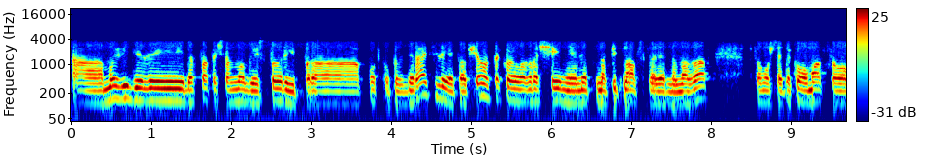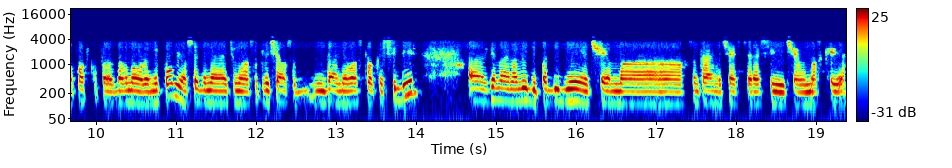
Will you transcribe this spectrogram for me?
А, мы видели достаточно много историй про подкуп избирателей. Это вообще у нас такое возвращение лет на 15, наверное, назад – потому что я такого массового подкупа давно уже не помню. Особенно этим у нас отличался Дальний Восток и Сибирь, э, где, наверное, люди победнее, чем э, в центральной части России, чем в Москве.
